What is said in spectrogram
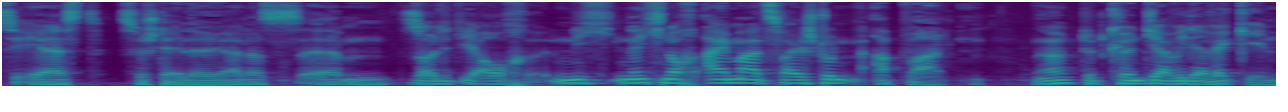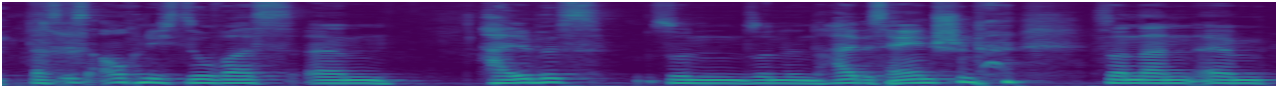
zuerst zur Stelle. Ja, das ähm, solltet ihr auch nicht, nicht noch einmal zwei Stunden abwarten. Ne? Das könnte ja wieder weggehen. Das ist auch nicht sowas ähm, halbes, so ein, so ein halbes Hähnchen, sondern ähm,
